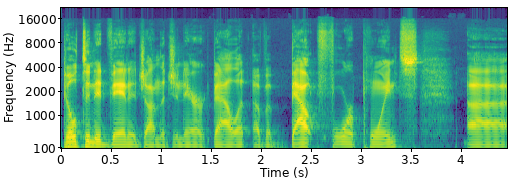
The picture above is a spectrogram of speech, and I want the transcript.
built-in advantage on the generic ballot of about four points, uh,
